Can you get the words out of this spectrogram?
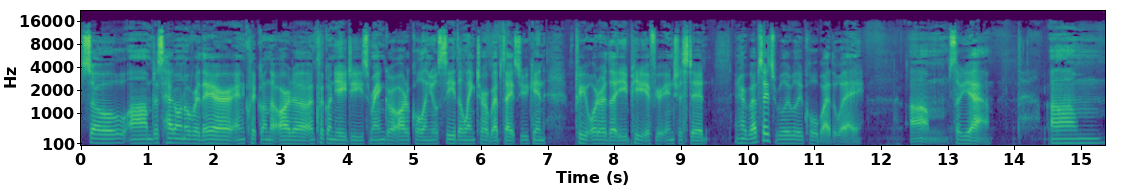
So um, just head on over there and click on the Arta and click on Yaeji's Rain Girl article, and you'll see the link to her website, so you can pre-order the EP if you're interested. And her website's really really cool, by the way. Um, so yeah. Um,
